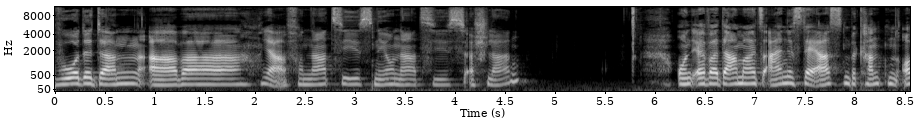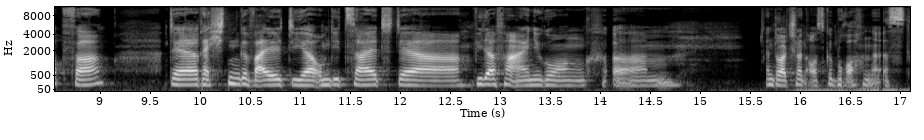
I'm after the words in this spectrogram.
wurde dann aber ja von Nazis, Neonazis erschlagen. Und er war damals eines der ersten bekannten Opfer der rechten Gewalt, die ja um die Zeit der Wiedervereinigung ähm, in Deutschland ausgebrochen ist.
